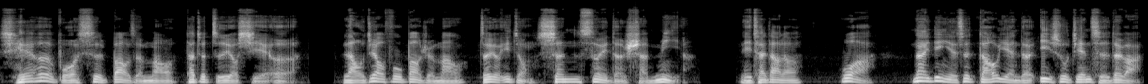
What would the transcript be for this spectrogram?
邪恶博士抱着猫，他就只有邪恶；老教父抱着猫，则有一种深邃的神秘啊！你猜到了？哇，那一定也是导演的艺术坚持，对吧？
